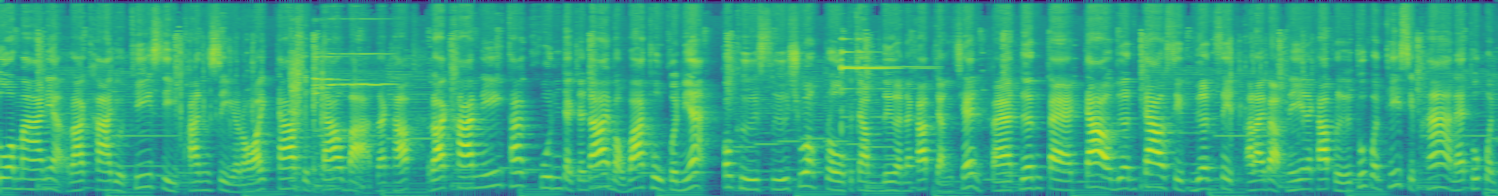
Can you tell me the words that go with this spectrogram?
ตัวมาเนี่ยราคาอยู่ที่ 4,499 บาทนะครับราคานี้ถ้าคุณอยากจะได้แบบว่าถูกกว่านี้ก็คือซื้อช่วงโปรประจำเดือนนะครับ อย่างเช่น 8 เดือน 8 9 เดือน 9 10 เดือน 10 อะไรแบบนี้นะครับ หรือทุกวันที่ 15 และทุกวัน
